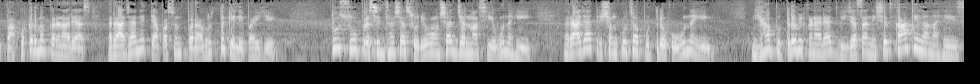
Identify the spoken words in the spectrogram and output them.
पापकर्म करणाऱ्यास राजाने त्यापासून परावृत्त केले पाहिजे. तू सुप्रसिद्ध अशा सूर्यवंशात जन्मास येऊनही राजा त्रिशंकूचा पुत्र होऊ नये ह्या पुत्र विकणाऱ्या द्विजाचा निषेध का केला नाहीस?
